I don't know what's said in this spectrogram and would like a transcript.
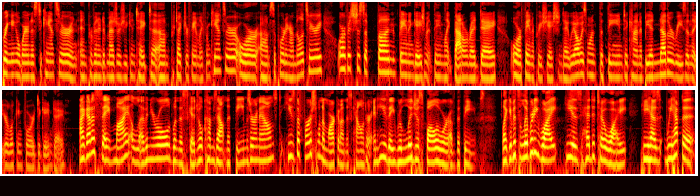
bringing awareness to cancer and, and preventative measures you can take to um, protect your family from cancer or um, supporting our military, or if it's just a fun fan engagement theme like Battle Red Day or Fan Appreciation Day. We always want the theme to kind of be another reason that you're looking forward to game day. I gotta say, my 11 year old, when the schedule comes out and the themes are announced, he's the first one to mark it on his calendar, and he is a religious follower of the themes. Like if it's Liberty White, he is head to toe white. He has. We have to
